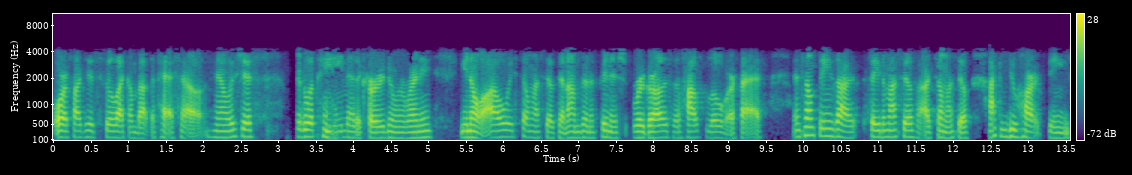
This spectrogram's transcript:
or if I just feel like I'm about to pass out. Now it's just regular pain that occurred during running, you know, I always tell myself that I'm going to finish regardless of how slow or fast. And some things I say to myself, I tell myself, I can do hard things.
